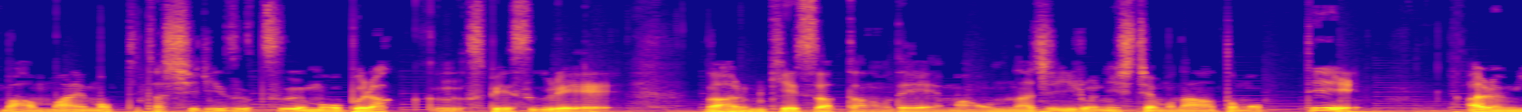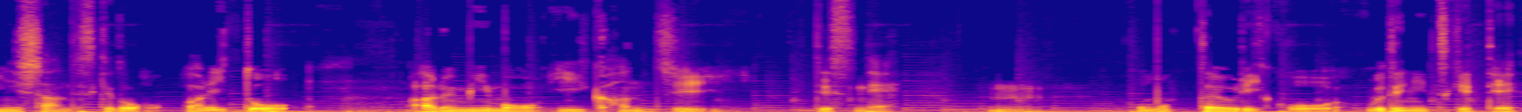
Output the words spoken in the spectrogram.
まあ前持ってたシリーズ2もブラック、スペースグレーのアルミケースだったので、まあ同じ色にしてもなと思ってアルミにしたんですけど、割とアルミもいい感じですね。うん。思ったよりこう腕につけて、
